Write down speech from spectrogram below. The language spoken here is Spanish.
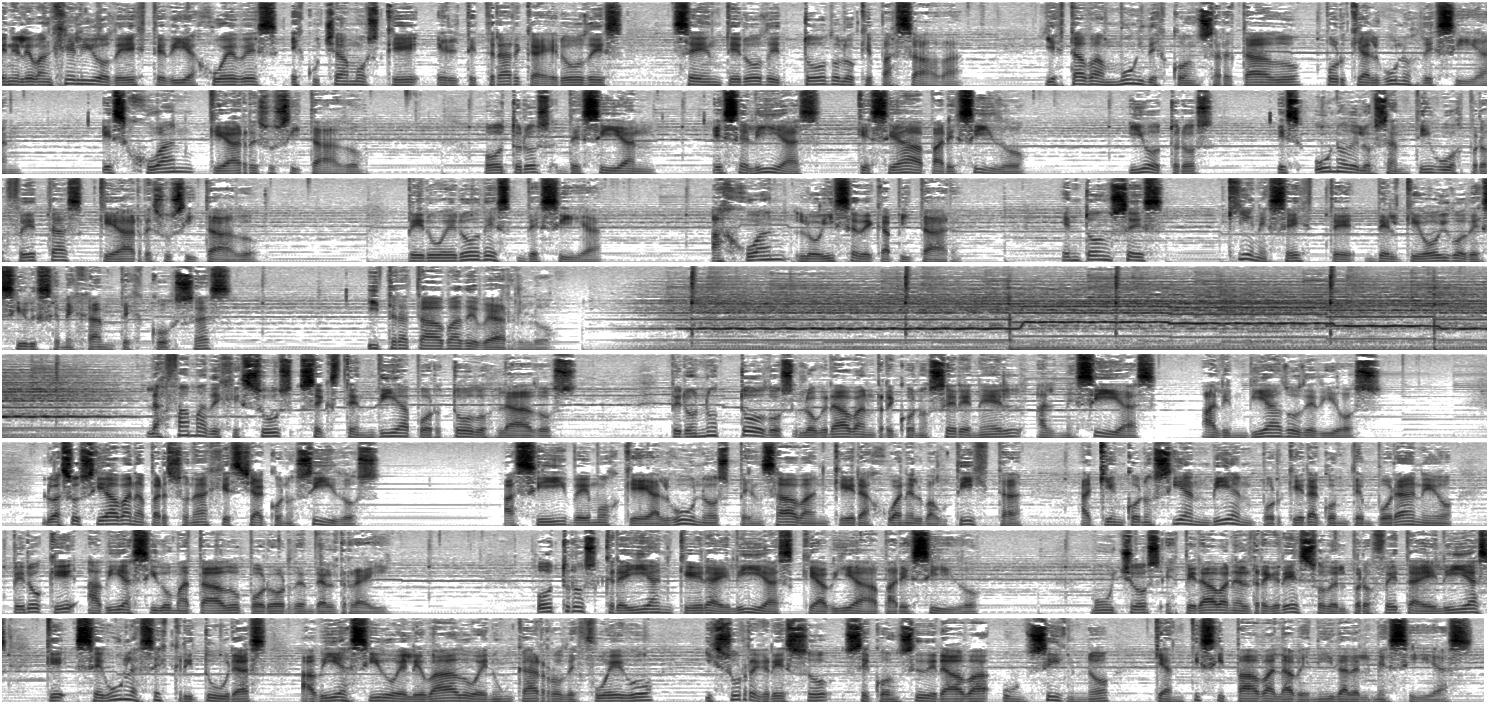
En el Evangelio de este día jueves escuchamos que el tetrarca Herodes se enteró de todo lo que pasaba y estaba muy desconcertado porque algunos decían, es Juan que ha resucitado. Otros decían, es Elías que se ha aparecido. Y otros, es uno de los antiguos profetas que ha resucitado. Pero Herodes decía, a Juan lo hice decapitar entonces, ¿quién es este del que oigo decir semejantes cosas? Y trataba de verlo. La fama de Jesús se extendía por todos lados, pero no todos lograban reconocer en él al Mesías, al enviado de Dios. Lo asociaban a personajes ya conocidos, Así vemos que algunos pensaban que era Juan el Bautista, a quien conocían bien porque era contemporáneo, pero que había sido matado por orden del rey. Otros creían que era Elías que había aparecido. Muchos esperaban el regreso del profeta Elías que, según las escrituras, había sido elevado en un carro de fuego y su regreso se consideraba un signo que anticipaba la venida del Mesías.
